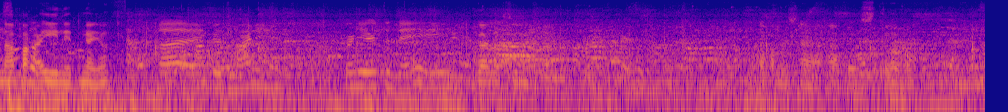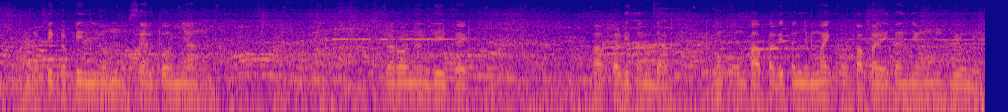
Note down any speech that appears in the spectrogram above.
napakainit ngayon. Hi, good morning. We're here today. Galaxy Meta. Store para pick upin yung cellphone niyang karoon ng defect. Papalitan daw. Kung kung papalitan yung mic o papalitan yung unit.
